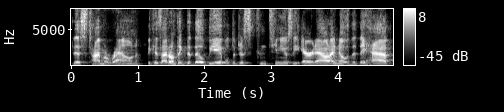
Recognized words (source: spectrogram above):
this time around because I don't think that they'll be able to just continuously air it out. I know that they have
